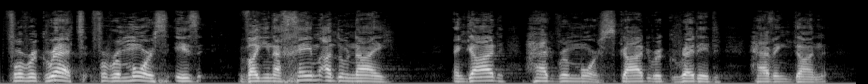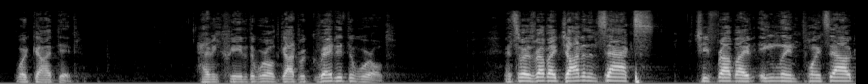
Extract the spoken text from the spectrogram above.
for regret, for remorse is Vayinachem Adonai. And God had remorse. God regretted having done what God did. Having created the world, God regretted the world. And so as Rabbi Jonathan Sacks Chief Rabbi of England points out,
